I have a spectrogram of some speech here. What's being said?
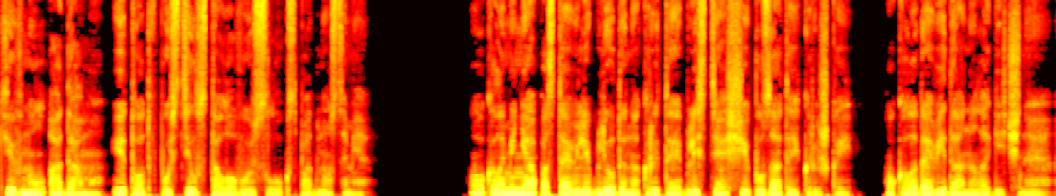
Кивнул Адаму, и тот впустил в столовую слуг с подносами. Около меня поставили блюдо, накрытое блестящей пузатой крышкой. Около Давида аналогичное.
